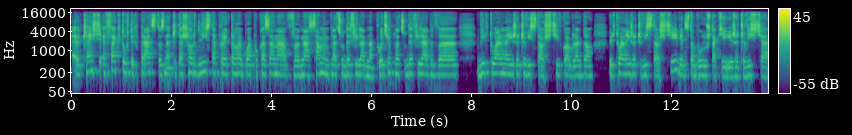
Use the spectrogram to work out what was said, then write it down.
e, część efektów tych prac, to znaczy ta shortlista projektowa była pokazana w, na samym placu Defilat, na płycie placu Defilat w wirtualnej rzeczywistości, w goglach do wirtualnej rzeczywistości, więc to był już taki rzeczywiście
